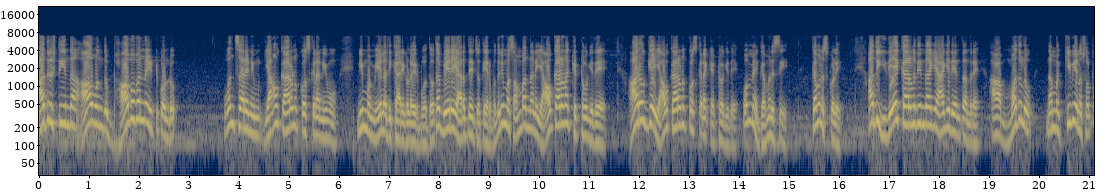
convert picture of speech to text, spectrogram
ಆ ದೃಷ್ಟಿಯಿಂದ ಆ ಒಂದು ಭಾವವನ್ನು ಇಟ್ಟುಕೊಂಡು ಒಂದ್ಸಾರಿ ನಿಮ್ ಯಾವ ಕಾರಣಕ್ಕೋಸ್ಕರ ನೀವು ನಿಮ್ಮ ಮೇಲಧಿಕಾರಿಗಳು ಇರ್ಬೋದು ಅಥವಾ ಬೇರೆ ಯಾರದೇ ಜೊತೆ ಇರ್ಬೋದು, ನಿಮ್ಮ ಸಂಬಂಧನ ಯಾವ ಕಾರಣ ಕೆಟ್ಟೋಗಿದೆ, ಆರೋಗ್ಯ ಯಾವ ಕಾರಣಕ್ಕೋಸ್ಕರ ಕೆಟ್ಟೋಗಿದೆ, ಒಮ್ಮೆ ಗಮನಿಸಿ, ಗಮನಿಸ್ಕೊಳ್ಳಿ. ಅದು ಇದೇ ಕಾರಣದಿಂದಾಗಿ ಆಗಿದೆ ಅಂತಂದ್ರೆ ಆ ಮೊದಲು ನಮ್ಮ ಕಿವಿಯನ್ನು ಸ್ವಲ್ಪ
